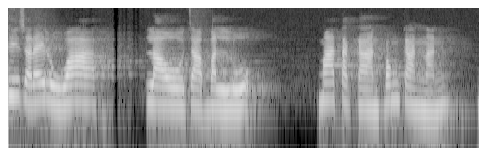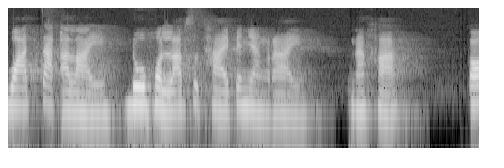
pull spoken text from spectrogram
ที่จะได้รู้ว่าเราจะบรรลุมาตรการป้องกันนั้น วัดจากอะไร ดูผลลัพธ์สุดท้ายเป็นอย่างไรนะคะ ก็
